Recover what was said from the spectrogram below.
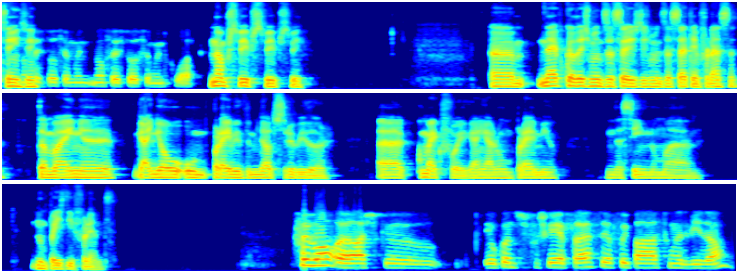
Sim, não sim. Sei se estou a ser muito, não sei se estou a ser muito claro. Não, percebi, percebi, percebi. Uh, na época 2016-2017, em França, também uh, ganhou o um prémio de melhor distribuidor. Uh, como é que foi ganhar um prémio assim numa, num país diferente? Foi bom, eu acho que eu quando cheguei à França fui para a segunda divisão,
